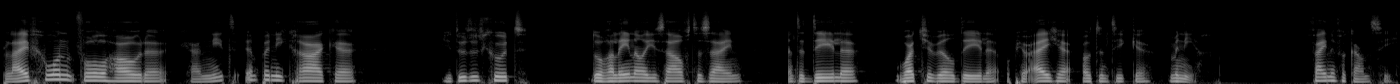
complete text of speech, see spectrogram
Blijf gewoon volhouden. Ga niet in paniek raken. Je doet het goed door alleen al jezelf te zijn en te delen wat je wilt delen op jouw eigen authentieke manier. Fijne vakantie.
